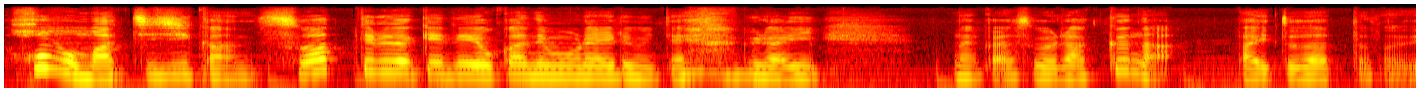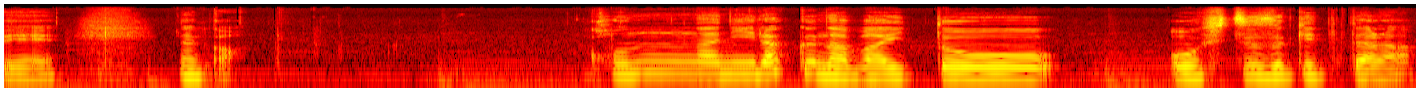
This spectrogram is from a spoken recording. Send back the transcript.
ほぼ待ち時間座ってるだけでお金もらえるみたいなぐらいなんかすごい楽なバイトだったのでなんかこんなに楽なバイトをし続けてたら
